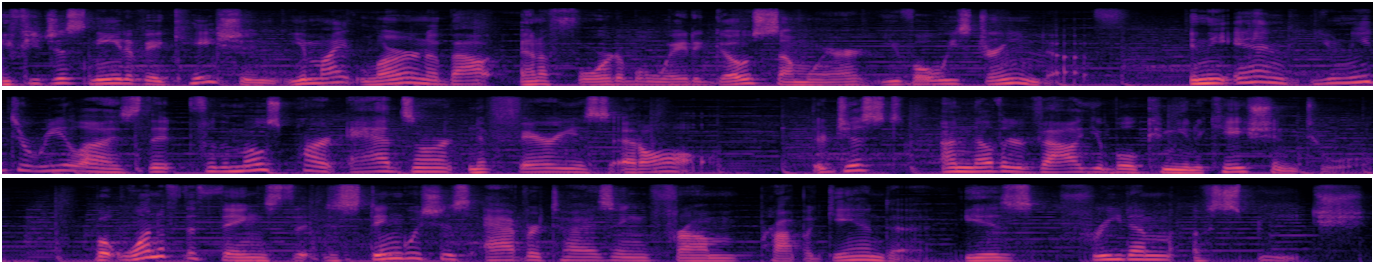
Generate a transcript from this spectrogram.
If you just need a vacation, you might learn about an affordable way to go somewhere you've always dreamed of. In the end, you need to realize that for the most part, ads aren't nefarious at all. They're just another valuable communication tool. But one of the things that distinguishes advertising from propaganda is freedom of speech.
